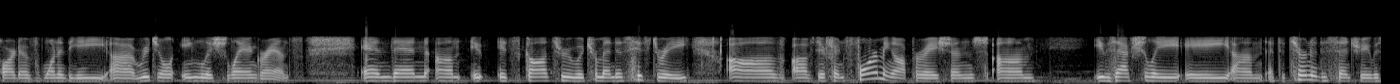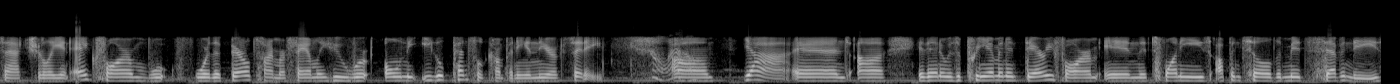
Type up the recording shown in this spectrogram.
part of one of the uh, original English land grants. And then um, it, it's gone through a tremendous history of, of different farming operations. Um, it was actually a um, at the turn of the century. It was actually an egg farm w- for the Berolzheimer family, who were owned the Eagle Pencil Company in New York City. Oh, wow. Um, yeah, and, uh, and then it was a preeminent dairy farm in the 20s up until the mid 70s.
